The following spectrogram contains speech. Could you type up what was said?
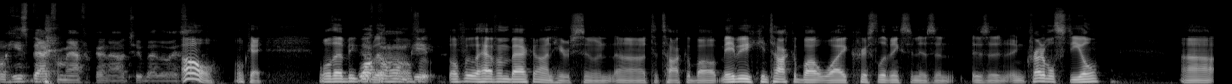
Oh, he's back from Africa now too. By the way. So- Oh, okay. Well, that'd be good. Welcome home, hopefully, Pete. hopefully we'll have him back on here soon uh, to talk about. Maybe we can talk about why Chris Livingston is an is an incredible steal. Uh,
